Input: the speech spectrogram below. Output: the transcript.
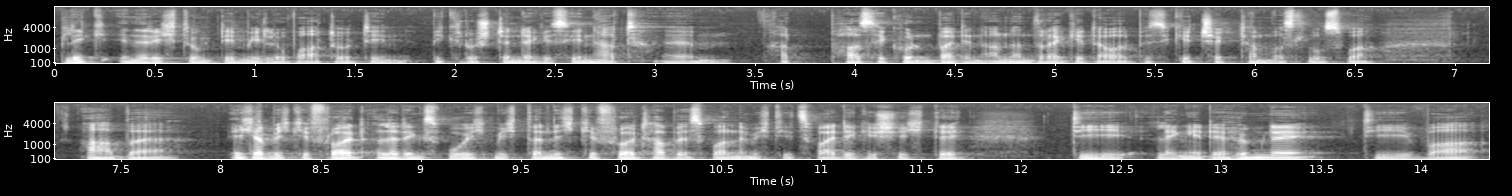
Blick in Richtung Demi Lovato den Mikroständer gesehen hat. Ähm, hat ein paar Sekunden bei den anderen drei gedauert, bis sie gecheckt haben, was los war. Aber ich habe mich gefreut. Allerdings, wo ich mich dann nicht gefreut habe, es war nämlich die zweite Geschichte, die Länge der Hymne. Die war,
